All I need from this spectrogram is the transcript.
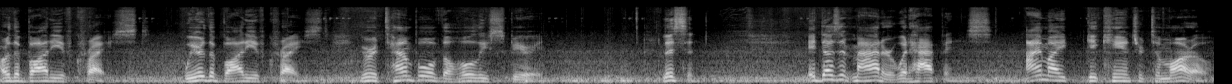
are the body of Christ. We are the body of Christ. You're a temple of the Holy Spirit. Listen, it doesn't matter what happens. I might get cancer tomorrow.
